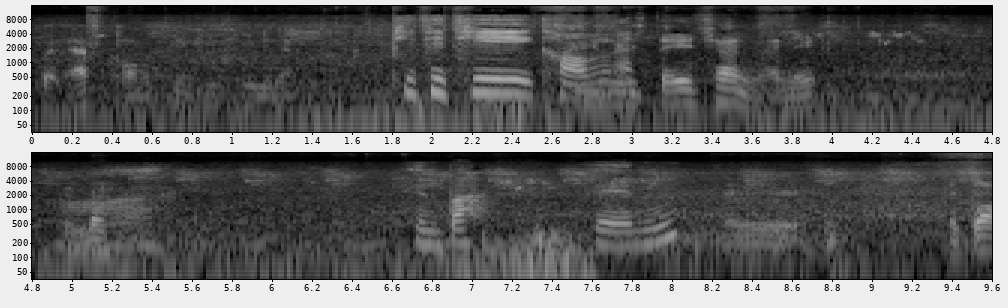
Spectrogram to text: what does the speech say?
เปิดแอปของ PPT เนี่ย PTT ของ TV Station อันนี้ เห็นปะอ่าเห็นปะเห็นเออแล้วก็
